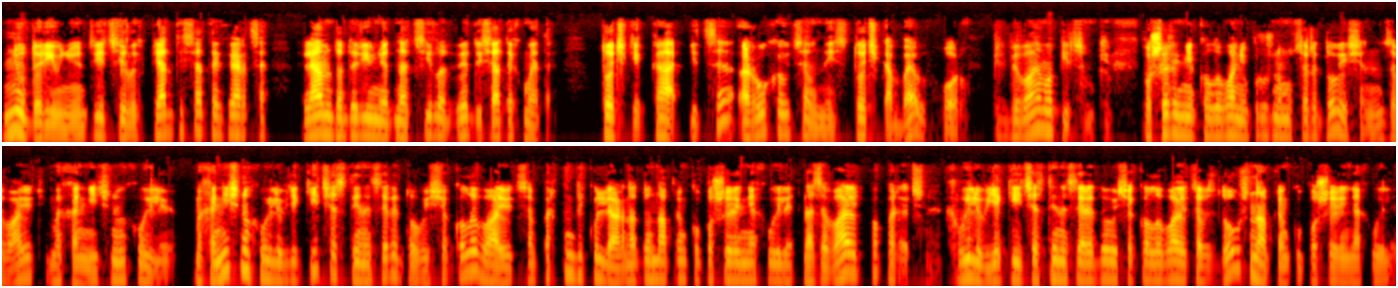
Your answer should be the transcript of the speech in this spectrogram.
ню дорівнює 2,5 Гц, лямбда дорівнює 1,2 метри. Точки К і С рухаються вниз, точка Б вгору. Підбиваємо підсумки. Поширення коливань у пружному середовищі називають механічною хвилею. Механічну хвилю, в якій частини середовища коливаються перпендикулярно до напрямку поширення хвилі, називають поперечною. Хвилю, в якій частини середовища коливаються вздовж напрямку поширення хвилі,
